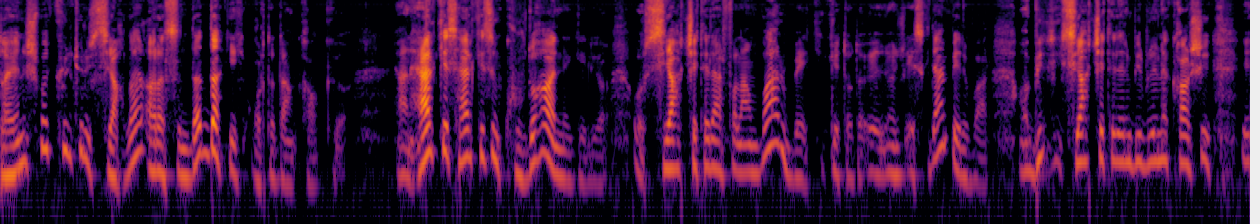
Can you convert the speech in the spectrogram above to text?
dayanışma kültürü siyahlar arasında dahi ortadan kalkıyor. Yani herkes herkesin kurdu haline geliyor. O siyah çeteler falan var belki getoda. Önce eskiden beri var. Ama bir, siyah çetelerin birbirine karşı e,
